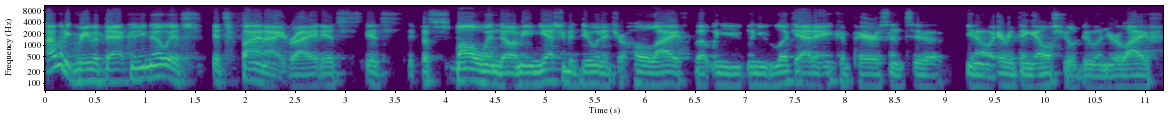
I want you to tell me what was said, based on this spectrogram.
I would agree with that because you know it's it's finite, right? It's it's it's a small window. I mean, yes, you've been doing it your whole life, but when you when you look at it in comparison to you know everything else you'll do in your life,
